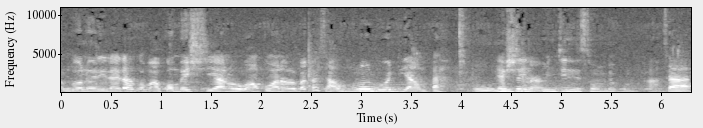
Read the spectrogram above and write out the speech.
agorɔ na ɔdi na ɛda kɔ baako ɔmo bɛhyia no wɔ one corner no ɔbɛka sɛ agorɔ na ɔdi ampa. Oh mengye mengye ni sɛ ɔmo bɛbɔ no ah. Saa.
